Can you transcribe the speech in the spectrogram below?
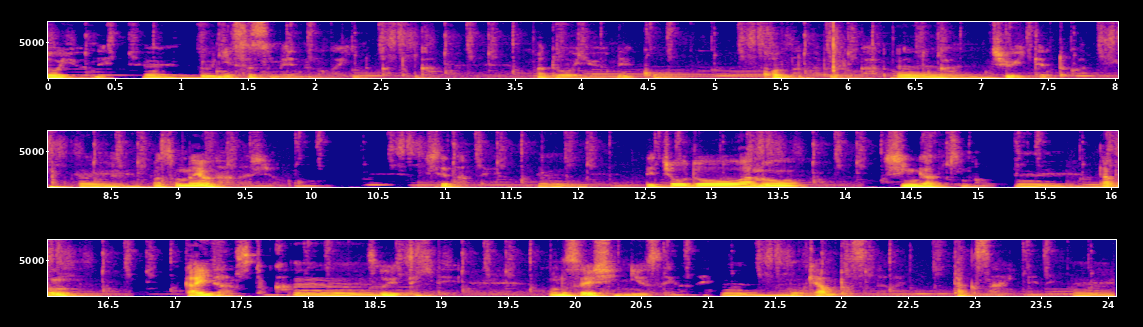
どういうね、うん。風に進めるのがいいのかとか、まあどういうね、こう、困難な部分があるのかとか、うん注意点とかっていう、うん。まあそんなような話してたんだけど、うん。で、ちょうどあの、新学期の、うん。多分、ガイダンスとか、うん。そういう時で、ものすごい新入生がね、うん。もうキャンパスの中にたくさんいてね、うん。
